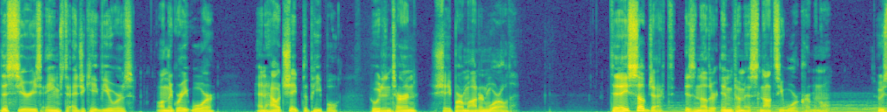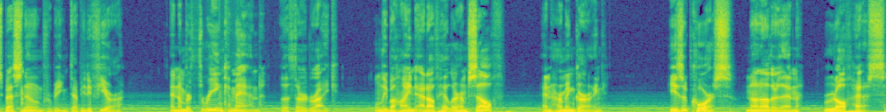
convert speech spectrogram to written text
This series aims to educate viewers on the Great War and how it shaped the people who would in turn shape our modern world. Today's subject is another infamous Nazi war criminal, who's best known for being Deputy Fuhrer and number three in command of the Third Reich, only behind Adolf Hitler himself and Hermann Goering. He is, of course, none other than Rudolf Hess.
